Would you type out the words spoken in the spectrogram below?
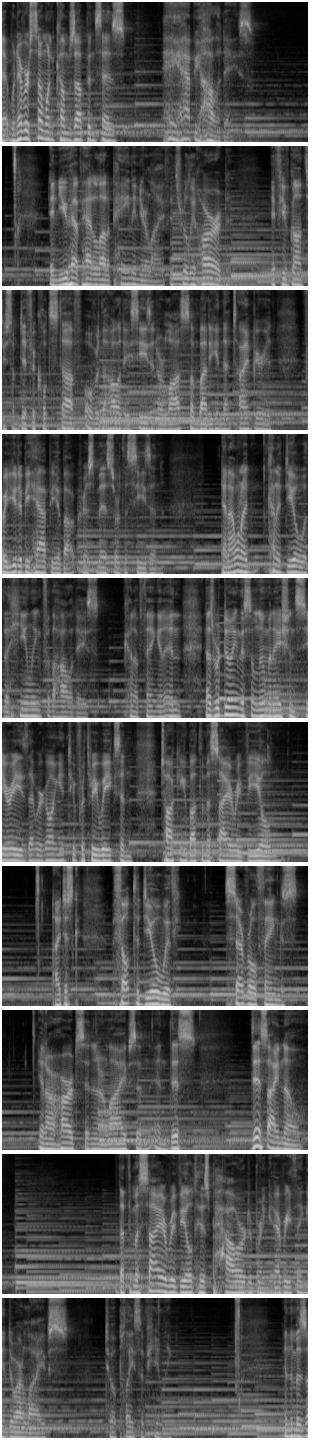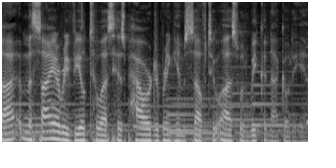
that whenever someone comes up and says, "Hey, happy holidays." And you have had a lot of pain in your life. It's really hard if you've gone through some difficult stuff over the holiday season or lost somebody in that time period for you to be happy about Christmas or the season. And I want to kind of deal with the healing for the holidays kind of thing. And, and as we're doing this illumination series that we're going into for three weeks and talking about the Messiah revealed, I just felt to deal with several things in our hearts and in our lives. And, and this, this I know that the Messiah revealed his power to bring everything into our lives to a place of healing. And the Messiah revealed to us his power to bring himself to us when we could not go to him.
